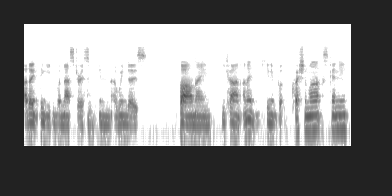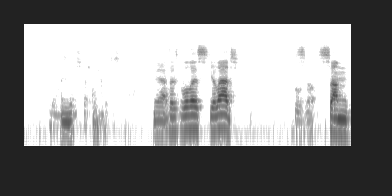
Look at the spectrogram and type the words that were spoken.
I don't think you can put an asterisk in a Windows file name. You can't. I don't think you can even put question marks. Can you? No, And- special characters. Yeah. There's well. There's you're allowed. Some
